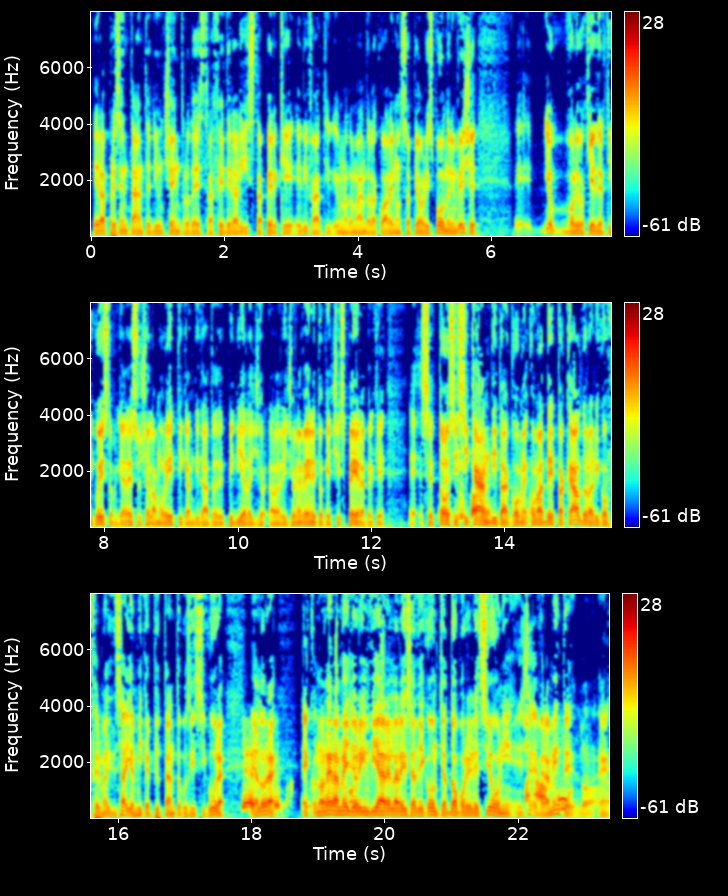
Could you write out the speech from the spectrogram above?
e rappresentante di un centrodestra federalista. Perché? E di fatti è una domanda alla quale non sappiamo rispondere. Invece eh, io volevo chiederti questo perché adesso c'è la Moretti, candidata del PD alla, alla Regione Veneto, che ci spera perché eh, se Tosi si candida, come, come, ha detto a Caldo, la riconferma di Zaia mica è più tanto così sicura. Certo, e allora ecco, non era meglio rinviare la resa dei conti a dopo le elezioni? Cioè, veramente... Appunto, eh.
